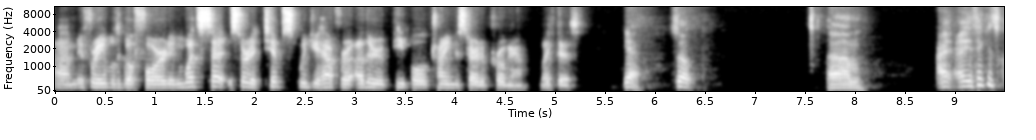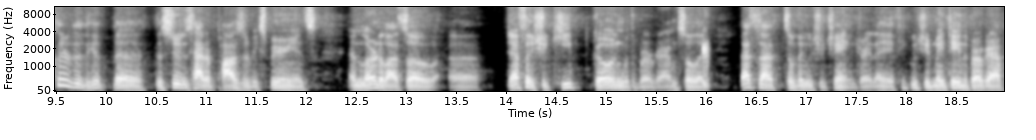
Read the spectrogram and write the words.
um, if we're able to go forward? And what sort of tips would you have for other people trying to start a program like this? Yeah. So, um, I, I think it's clear that the, the, the students had a positive experience and learned a lot. So, uh, definitely should keep going with the program. So, like that's not something we should change, right? I think we should maintain the program.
